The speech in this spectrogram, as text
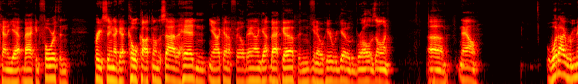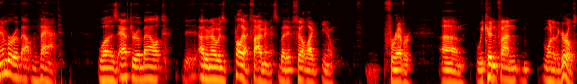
kind of yap back and forth. And pretty soon I got cold cocked on the side of the head. And, you know, I kind of fell down, got back up. And, you know, here we go. The brawl is on. Um, now, what I remember about that was after about, I don't know, it was probably like five minutes, but it felt like, you know, forever. Um, we couldn't find one of the girls.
